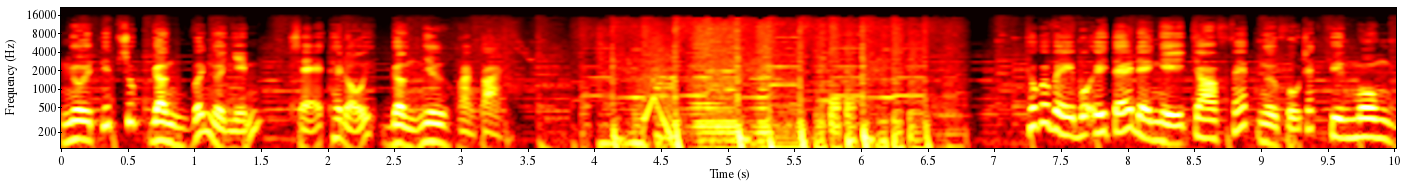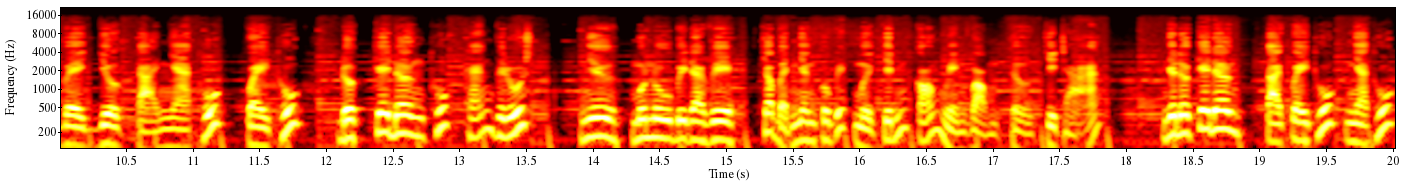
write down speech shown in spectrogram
người tiếp xúc gần với người nhiễm sẽ thay đổi gần như hoàn toàn. Thưa quý vị, Bộ Y tế đề nghị cho phép người phụ trách chuyên môn về dược tại nhà thuốc, quầy thuốc được kê đơn thuốc kháng virus như Monubiravir cho bệnh nhân COVID-19 có nguyện vọng tự chi trả. Người được kê đơn tại quầy thuốc, nhà thuốc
